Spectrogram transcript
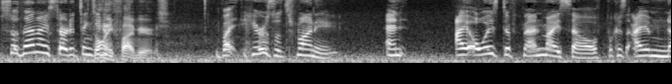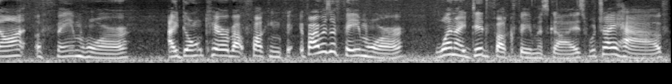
So then I started thinking It's thinking, only five years. But here's what's funny. And I always defend myself because I am not a fame whore. I don't care about fucking. Fa- if I was a fame whore, when I did fuck famous guys, which I have,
